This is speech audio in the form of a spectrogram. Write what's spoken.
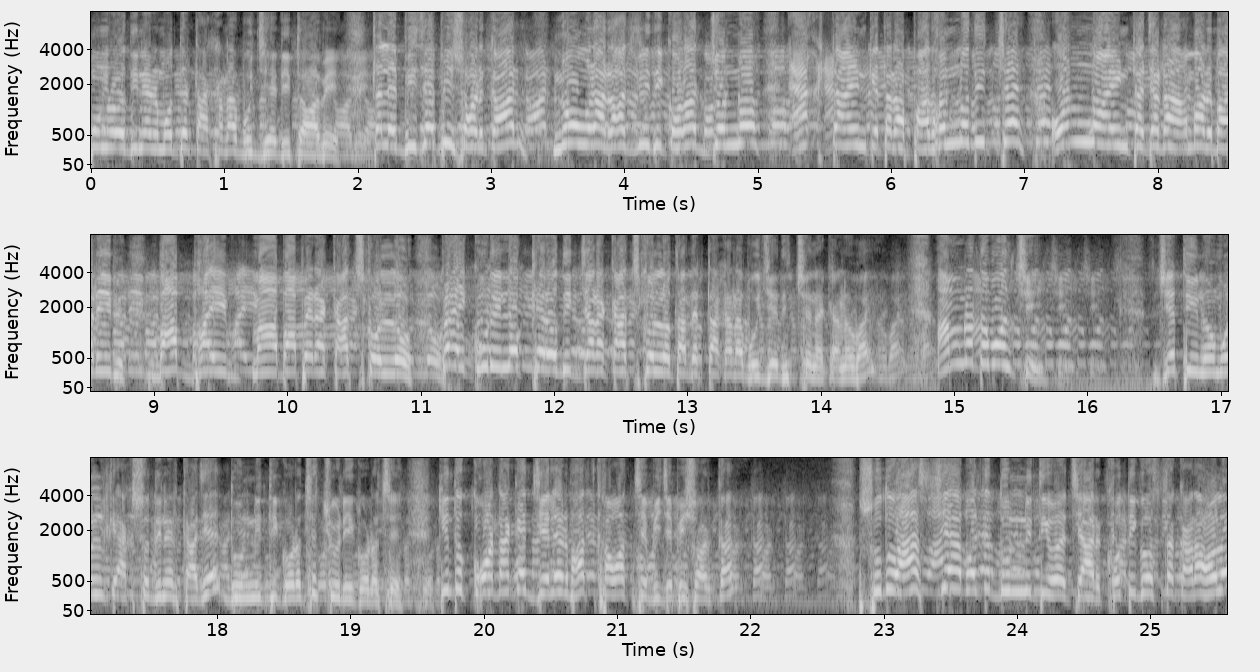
পনেরো দিনের মধ্যে টাকাটা বুঝিয়ে দিতে হবে। তাহলে বিজেপি সরকার নোংরা রাজনীতি করার জন্য একটা আইনকে তারা প্রাধান্য দিচ্ছে অন্য আইনটা যেটা আমার বাড়ির বাপ ভাই মা বাপেরা কাজ করল প্রায় কুড়ি লক্ষের অধিক যারা কাজ করল তাদের টাকাটা বুঝিয়ে দিচ্ছে না কেন ভাই? আমরা তো বলছি যে তৃণমূলকে একশো দিনের কাজে দুর্নীতি করেছে চুরি করেছে কিন্তু কটাকে জেলের ভাত খাওয়াচ্ছে বিজেপি সরকার? শুধু আসছে আর দুর্নীতি হয়েছে। আর ক্ষতিগ্রস্ত কারা হলো?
